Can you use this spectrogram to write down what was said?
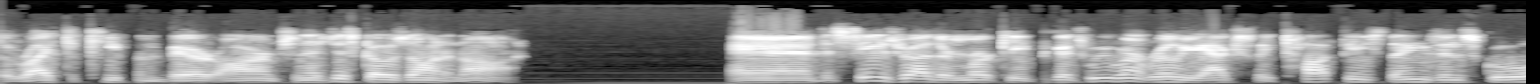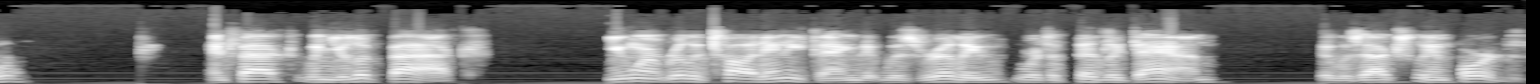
the right to keep and bear arms, and it just goes on and on. And it seems rather murky because we weren't really actually taught these things in school. In fact, when you look back, you weren't really taught anything that was really worth a piddly damn that was actually important.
